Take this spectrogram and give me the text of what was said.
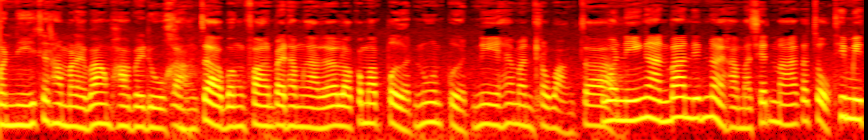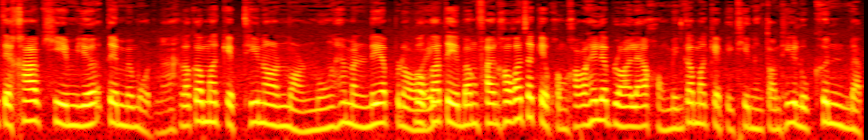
วันนี้จะทำอะไรบ้างพาไปดูค่ะ หลังจากบางฟานไปทำงานแล้วเราก็มาเปิดนู่นเปิดนี่ให้มันสว่างจ้า วันนี้งานบ้านนิดหน่อยค่ะ มาเช็ดม้ากระจกที่มีแต่คราบครีมเยอะเต็มไปหมดนะ แล้วก็มาเก็บที่นอนหมอนมุ้งให้มันเรียบร้อย ปกติบางฟานเขาก็จะเก็บของเขาให้เรียบร้อยแล้วของมินก็มาเก็บอีกทีหนึ่งตอนที่ลุกขึ้นแบบ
